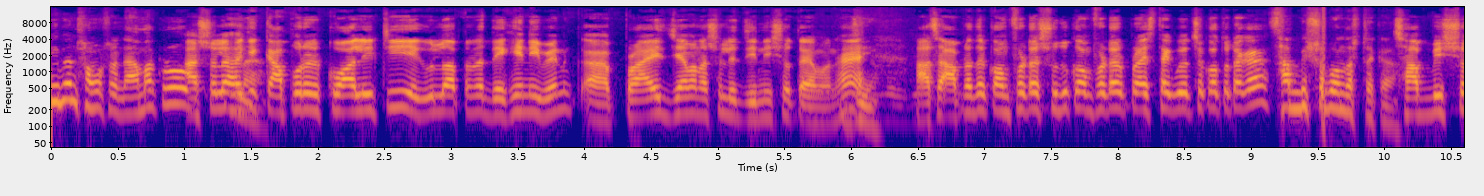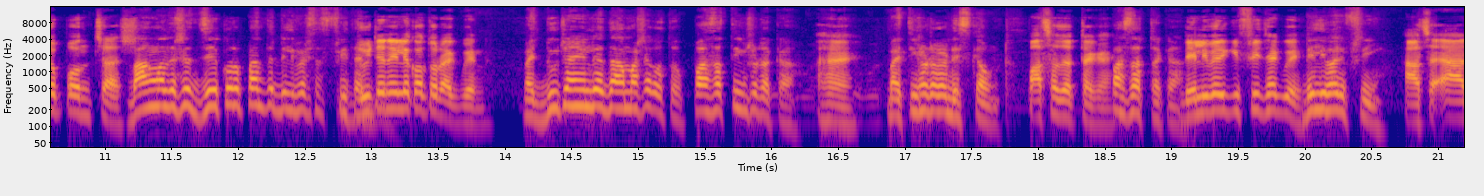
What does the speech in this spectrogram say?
নিবেন সমস্যা নাই। আমার কোনো আসলে হয় কি কাপড়ের কোয়ালিটি এগুলো আপনারা দেখে নিবেন প্রাইস যেমন আসলে জিনিসও তেমন হ্যাঁ? আচ্ছা আপনাদের কমফোর্টার শুধু কমফোর্টার প্রাইস থাকবে হচ্ছে কত টাকা? বাংলাদেশের যে কোনো প্রান্তে ডেলিভারি ফ্রি থাকবে দুইটা নিলে কত রাখবেন? ভাই দুইটা নিলে দাম আসে কত? পাঁচ হাজার তিনশো টাকা। হ্যাঁ। ভাই তিনশো টাকা ডিসকাউন্ট পাঁচ হাজার টাকা? পাঁচ হাজার টাকা। ডেলিভারি কি ফ্রি থাকবে? ডেলিভারি ফ্রি আচ্ছা আর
